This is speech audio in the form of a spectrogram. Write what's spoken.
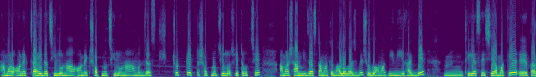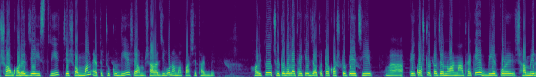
আমার অনেক চাহিদা ছিল না অনেক স্বপ্ন ছিল না। আমার জাস্ট ছোট্ট একটা স্বপ্ন ছিল সেটা হচ্ছে আমার স্বামী জাস্ট আমাকে ভালোবাসবে শুধু আমাকে নিয়ে থাকবে। ঠিক আছে? সে আমাকে তার ঘরের যে স্ত্রী যে সম্মান এতটুকু দিয়ে সে সারা জীবন আমার পাশে থাকবে। হয়তো ছোটবেলা থেকে যতটা কষ্ট পেয়েছি এই কষ্টটা যেন আর না থাকে। বিয়ের পরে স্বামীর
